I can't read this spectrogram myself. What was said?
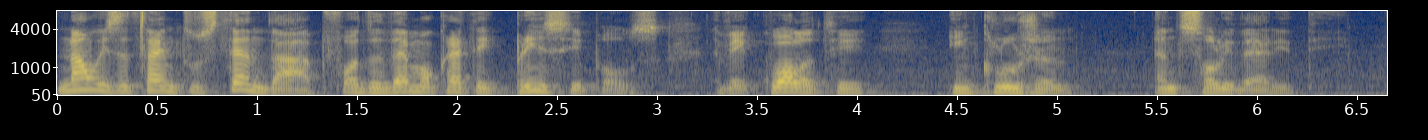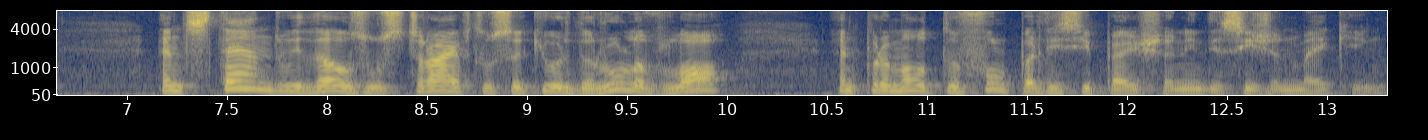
Now is the time to stand up for the democratic principles of equality, inclusion, and solidarity. And stand with those who strive to secure the rule of law and promote the full participation in decision making.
